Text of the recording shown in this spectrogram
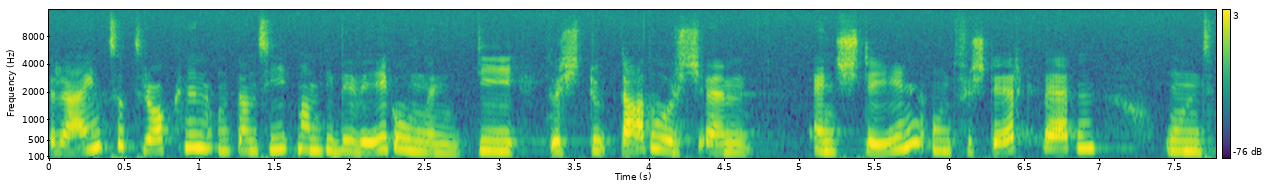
rein zu trocknen und dann sieht man die Bewegungen, die durch, dadurch ähm, entstehen und verstärkt werden und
